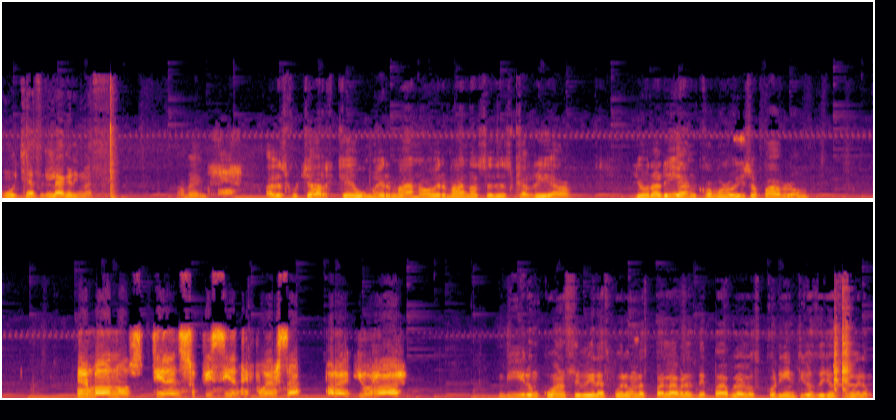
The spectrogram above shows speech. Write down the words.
muchas lágrimas. Amén. Al escuchar que un hermano o hermana se descarría, ¿llorarían como lo hizo Pablo? Hermanos, ¿tienen suficiente fuerza para llorar? Vieron cuán severas fueron las palabras de Pablo a los corintios, ellos fueron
